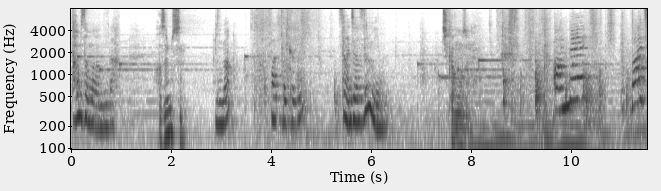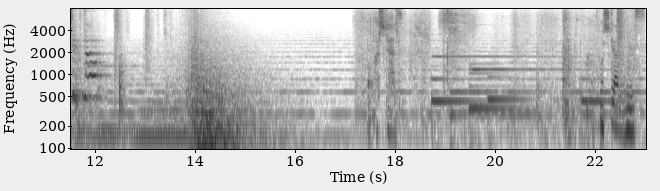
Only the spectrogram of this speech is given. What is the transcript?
tam zamanında. Hazır mısın? Bilmem. Bak bakalım. Sence hazır mıyım? Çıkalım o zaman. Anne! Ben çıktım. Hoş geldin. Hoş geldiniz.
